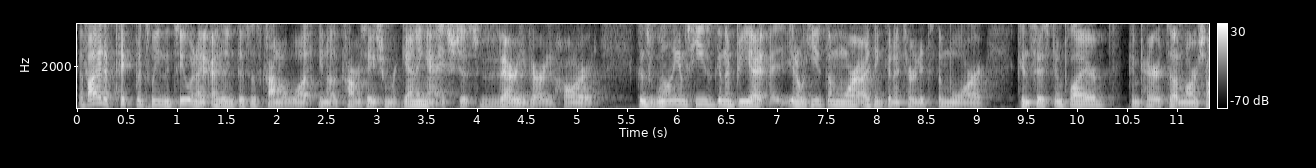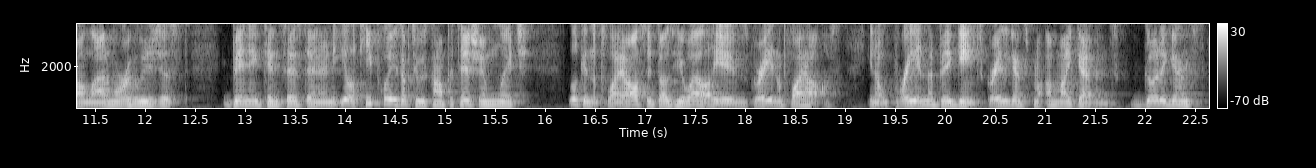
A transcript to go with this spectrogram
If I had to pick between the two, and I, I think this is kind of what, you know, the conversation we're getting at, it's just very, very hard. Because Williams, he's going to be, you know, he's the more, I think, going to turn into the more consistent player compared to Marshon Lattimore, who's just been inconsistent. And look, he plays up to his competition, which look in the playoffs, it does you well. He was great in the playoffs. You know, great in the big games, great against uh, Mike Evans, good against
